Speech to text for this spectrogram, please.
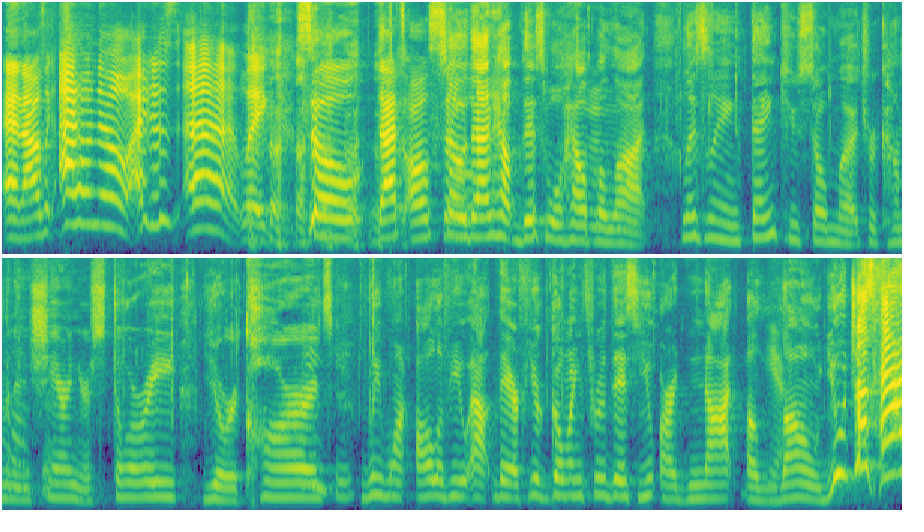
And I was like, I don't know, I just, uh, like, so that's also. So that help. This will help a lot. Leslie, thank you so much for coming and sharing your story, your cards. We want all of you out there. If you're going through this, you are not alone. You just had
